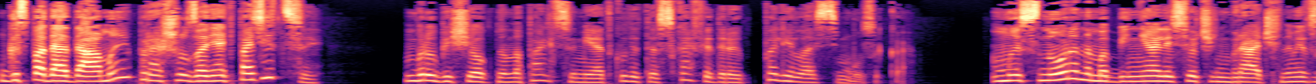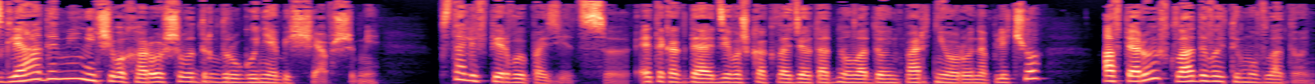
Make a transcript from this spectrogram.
«Господа дамы, прошу занять позиции!» Бруби щелкнула пальцами, и откуда-то с кафедры полилась музыка. Мы с Нораном обменялись очень мрачными взглядами, ничего хорошего друг другу не обещавшими. Встали в первую позицию. Это когда девушка кладет одну ладонь партнеру на плечо, а вторую вкладывает ему в ладонь.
